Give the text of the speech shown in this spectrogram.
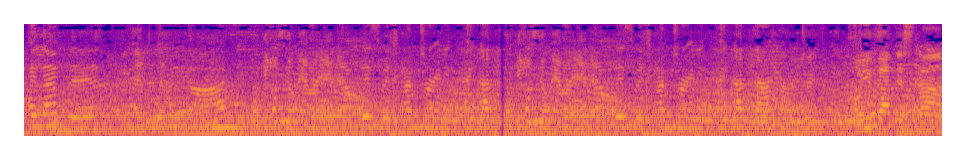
I love this. And what we got. And I love this, which I'm trying to. I got. And I love this, which I'm trying to. I got that, but I'm trying to. Oh, you got this now.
